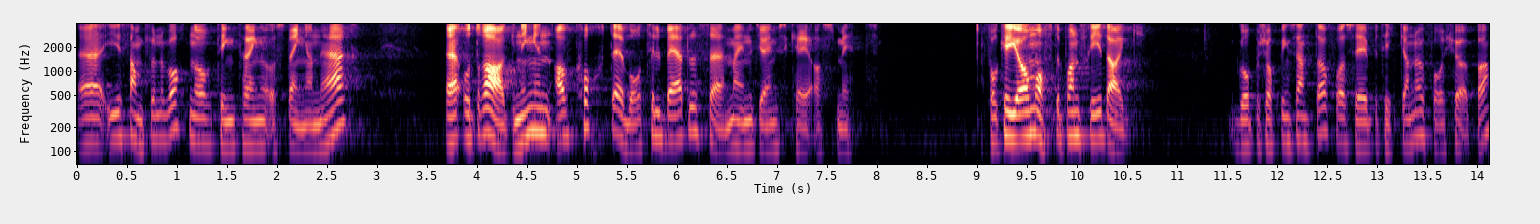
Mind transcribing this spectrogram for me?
eh, i samfunnet vårt når ting trenger å stenge ned. Eh, og dragningen av kortet er vår tilbedelse, mener James Kayer Smith. For hva gjør vi ofte på en fridag? Går på shoppingsenter for å se i butikkene og for å kjøpe.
